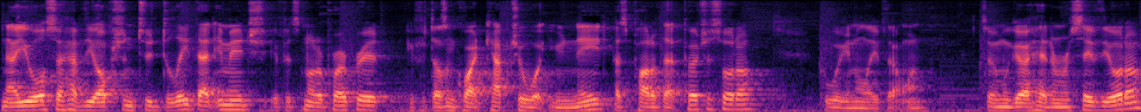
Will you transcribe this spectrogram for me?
Now you also have the option to delete that image if it's not appropriate, if it doesn't quite capture what you need as part of that purchase order, but we're gonna leave that one. So we'll go ahead and receive the order.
